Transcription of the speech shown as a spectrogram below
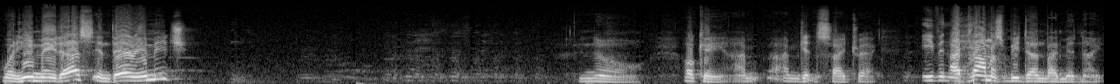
When He made us in their image? No. Okay, I'm, I'm getting sidetracked. even the, I promise to be done by midnight.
